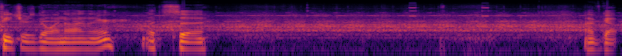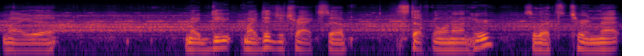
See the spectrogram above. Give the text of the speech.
features going on there. Let's. Uh, I've got my uh, my D my Digitrax stuff stuff going on here. So let's turn that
